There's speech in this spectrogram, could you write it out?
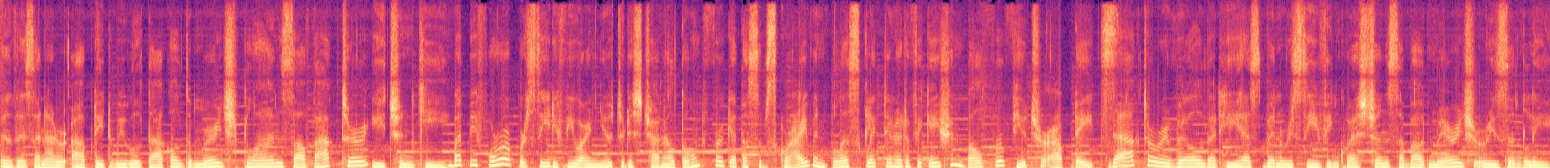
In this another update, we will tackle the merge plans of actor Lee Jun-ki. But before we proceed, if you are new to this channel, don't forget to subscribe and please click the notification bell for future updates. The actor revealed that he has been receiving questions about marriage recently.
